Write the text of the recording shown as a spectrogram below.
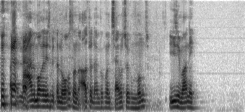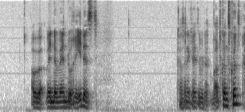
äh, nein, mache ich das mit der Nase und atme einfach mal zweimal so im Mund. Easy money. Aber wenn du, wenn du redest, kannst du nicht gleich wieder. Warte ganz kurz.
